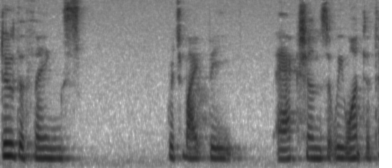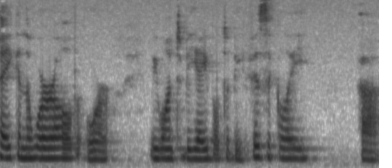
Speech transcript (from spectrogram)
do the things which might be actions that we want to take in the world, or we want to be able to be physically uh,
